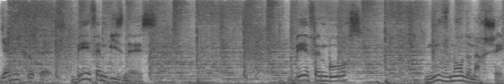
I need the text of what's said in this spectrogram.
Yannick Lopez. BFM Business. BFM Bourse. Mouvement de marché.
